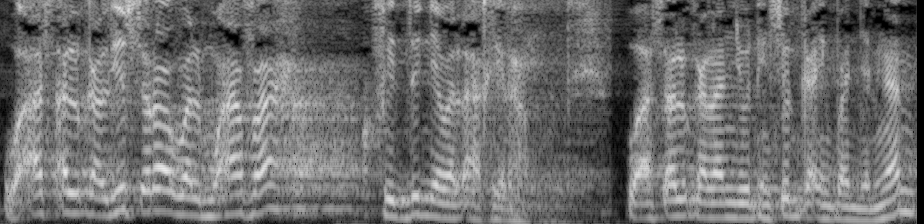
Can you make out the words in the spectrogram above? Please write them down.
Wa as'al kal yusra wal mu'afah fid dunya wal akhirah. Wa as'al kalan nyun ingsun ka ing panjenengan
